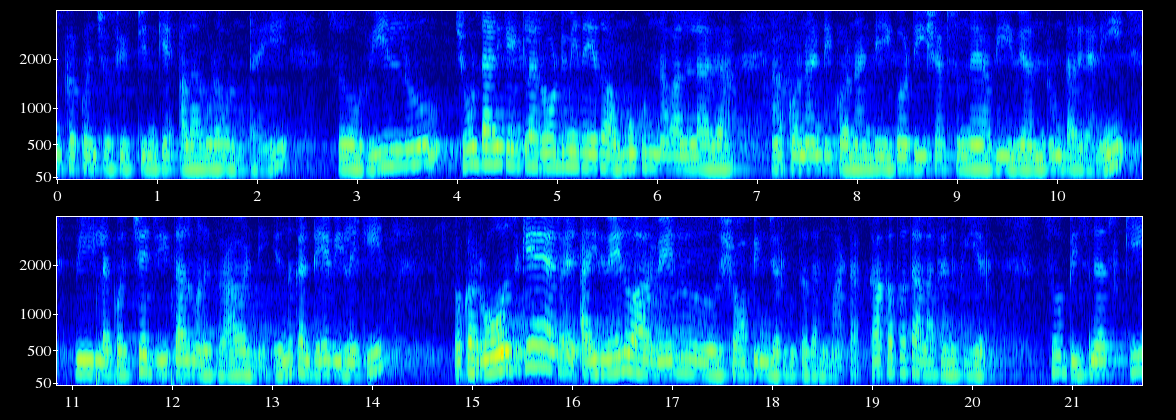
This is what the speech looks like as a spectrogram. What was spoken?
ఇంకా కొంచెం ఫిఫ్టీన్ కే అలా కూడా ఉంటాయి. సో వీళ్ళు చూడ్డానికి ఇట్లా రోడ్డు మీద ఏదో అమ్ముకున్న వాళ్ళలాగా కొనండి కొనండి ఇగో టీ షర్ట్స్ ఉన్నాయి అవి ఇవి అంటుంటారు కానీ వీళ్ళకి వచ్చే జీతాలు మనకు రావండి. ఎందుకంటే వీళ్ళకి ఒక రోజుకే ఐదు వేలు ఆరు వేలు షాపింగ్ జరుగుతుంది అనమాట కాకపోతే అలా కనిపించరు సో బిజినెస్కి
